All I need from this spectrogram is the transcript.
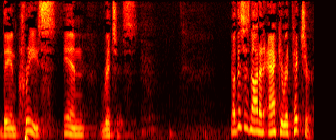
They increase in riches. Now this is not an accurate picture.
